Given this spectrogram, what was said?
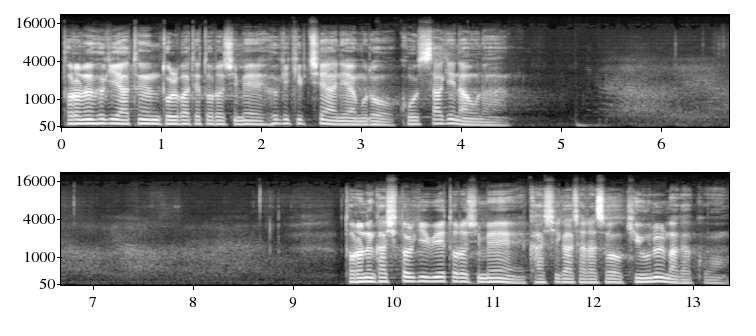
더러는 흙이 얕은 돌밭에 떨어짐에 흙이 깊지 아니하므로 곧 싹이 나오나 더러는 가시떨기 위에 떨어짐에 가시가 자라서 기운을 막았고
